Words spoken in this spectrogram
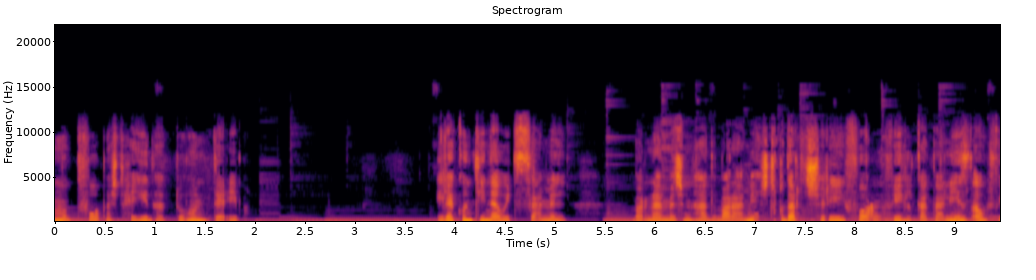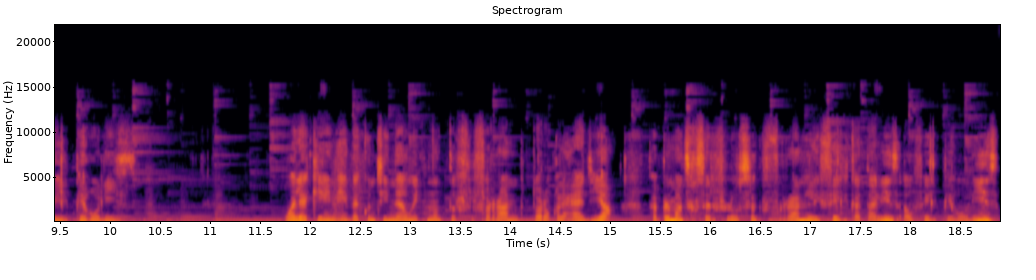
تنظفو باش تحيد هاد الدهون الدائبة. إلا كنتي ناوي تستعمل برنامج من هاد البرامج تقدر تشري فرن فيه ال catalyse أو فيه ال pyrolyse ولكن إذا كنت ناوي تنظف الفران بالطرق العادية فقبل ما تخسر فلوسك في الفران اللي فيه ال catalyse أو فيه ال pyrolyse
